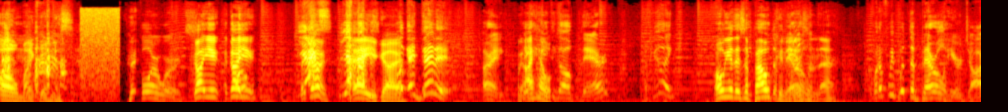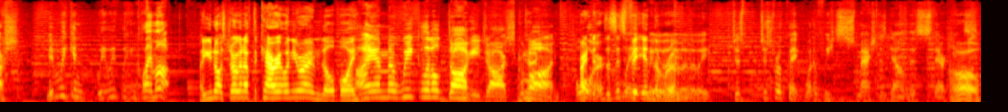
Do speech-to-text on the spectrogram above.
Oh my goodness. Four words. Got you. I got Oh. you. Go. Yes! Yes! There you go. Look, I did it. All right. Wait, I helped. need to go up there. I feel like. Oh yeah, there's a put the balcony, isn't there? What if we put the barrel here, Josh? Maybe we can we, we, we can climb up. Are you not strong enough to carry it on your own, little boy? I am a weak little doggy, Josh. Come Okay. on. All right, Or- d- does this wait, fit in wait, the wait, room? Wait, wait, wait. Just just real quick. What if we smash this down this staircase? Oh.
